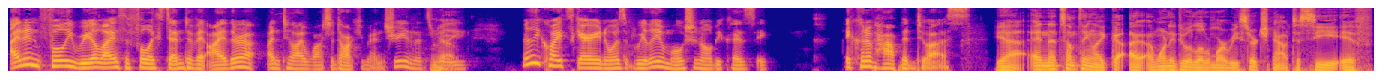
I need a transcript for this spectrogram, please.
I didn't fully realize the full extent of it either uh, until I watched a documentary, and that's Yeah. really really quite scary. And it was really emotional because it it could have happened to us. Yeah, and that's something like I, I want to do a little more research now to see if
